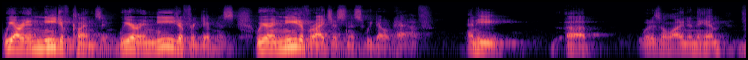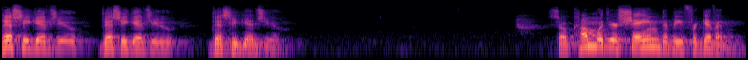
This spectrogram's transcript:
We are in need of cleansing. We are in need of forgiveness. We are in need of righteousness we don't have. And he, uh, what is the line in the hymn? This he gives you, this he gives you, this he gives you. So come with your shame to be forgiven.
